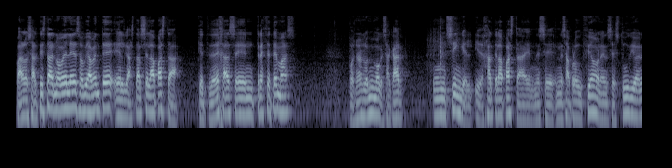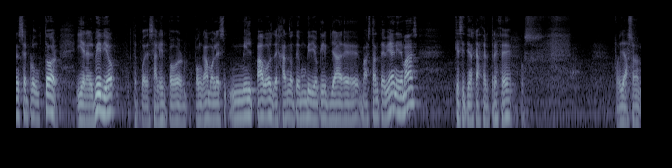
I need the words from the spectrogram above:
Para los artistas noveles, obviamente, el gastarse la pasta que te dejas en 13 temas, pues no es lo mismo que sacar un single y dejarte la pasta en, esa producción, en ese estudio, en ese productor y en el vídeo, te puede salir por, pongámosles, mil pavos dejándote un videoclip ya bastante bien y demás, que si tienes que hacer 13, pues, pues ya son.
